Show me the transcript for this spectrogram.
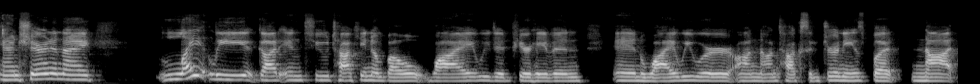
And Sharon and I lightly got into talking about why we did Pure Haven and why we were on non toxic journeys, but not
